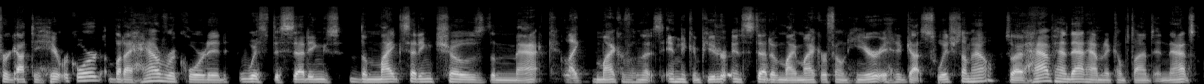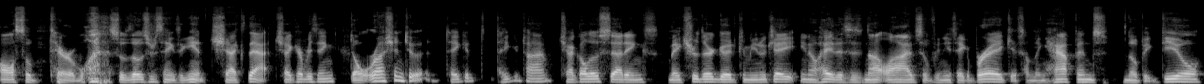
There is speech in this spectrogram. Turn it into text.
forgot to hit record, but I have recorded with the settings. The mic setting chose the Mac, like microphone that's in the computer instead of my microphone here. It had got switched somehow. So I have had that happen a couple times, and that's also terrible. so those are things again, check that, check everything. Don't rush into it. Take it, take your time, check all those settings, make sure they're good, communicate, you know, hey, this is not live. So if we need to take a break, if something happens, no big deal.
